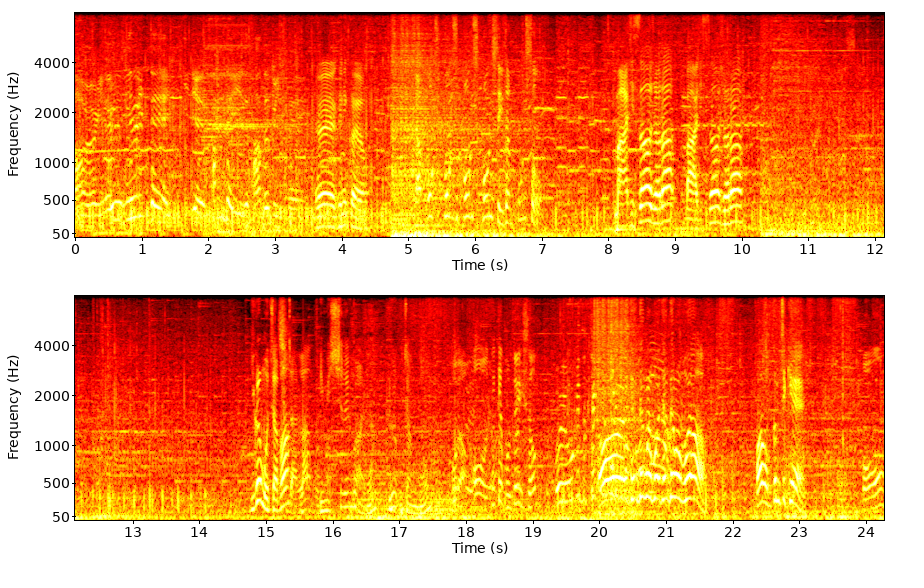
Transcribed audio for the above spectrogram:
아 여기 1, 2대 이제 3대 이제 4대도 있네 예 그니까요 야 폭스 폭스 폭스 폭스 이 사람 폭스 맛있어 져라 맛있어 져라 이걸 못 잡아? 이미 시된 거 아니야? 이걸 못 잡나? 뭐야 어 택택 볼도 있어? 어 여기도 택 어 탱탱볼 뭐야 탱탱볼 뭐야 아우 끔찍해 어?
